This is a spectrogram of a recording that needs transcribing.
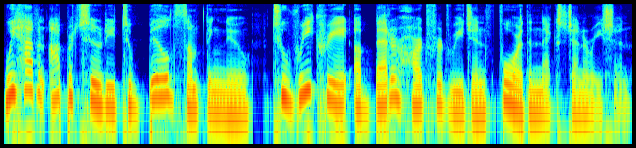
We have an opportunity to build something new, to recreate a better Hartford region for the next generation.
